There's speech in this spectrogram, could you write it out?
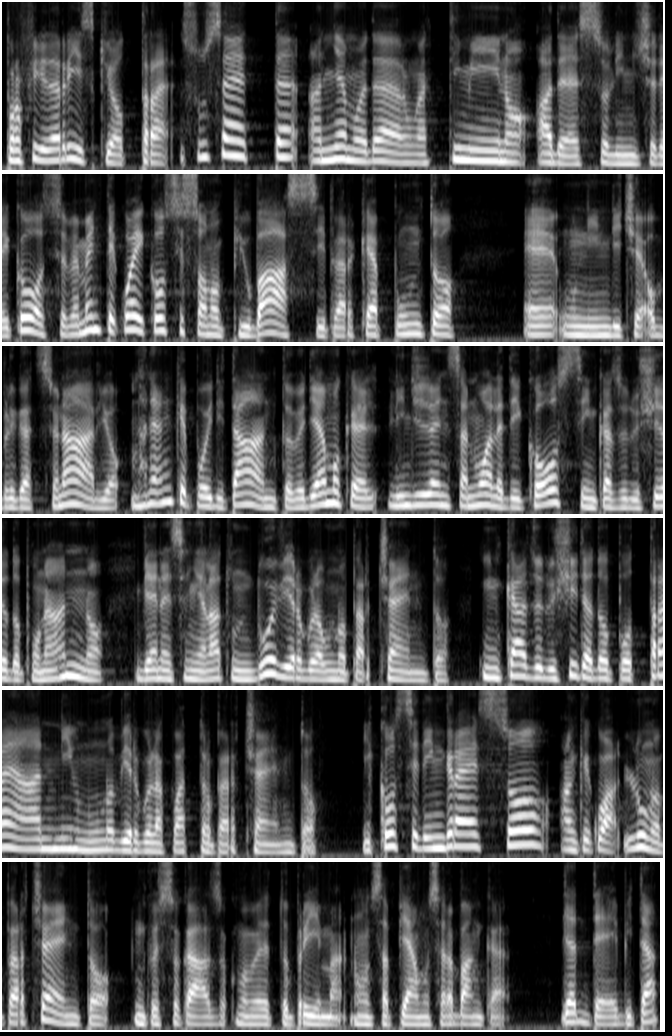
Profili del rischio 3 su 7. Andiamo a vedere un attimino adesso l'indice dei costi. Ovviamente qua i costi sono più bassi perché appunto è un indice obbligazionario, ma neanche poi di tanto. Vediamo che l'incidenza annuale dei costi in caso di uscita dopo un anno viene segnalato un 2,1%, in caso di uscita dopo tre anni un 1,4%. I costi d'ingresso, anche qua l'1%, in questo caso, come ho detto prima, non sappiamo se la banca li addebita,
